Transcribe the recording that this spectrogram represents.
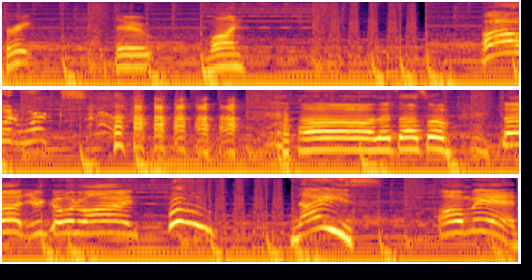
Three, two, one. Oh, it works! oh, that's awesome. Todd, you're going wide. Woo! Nice! Oh, man.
